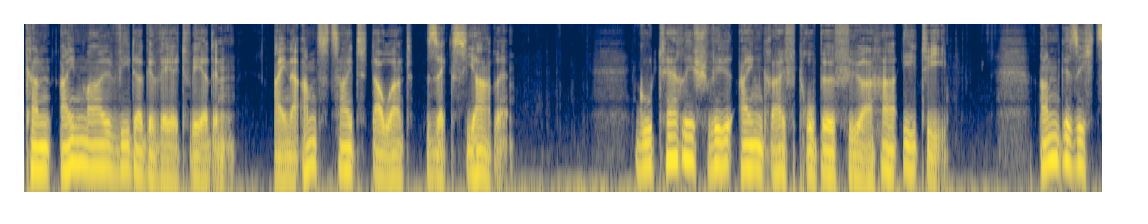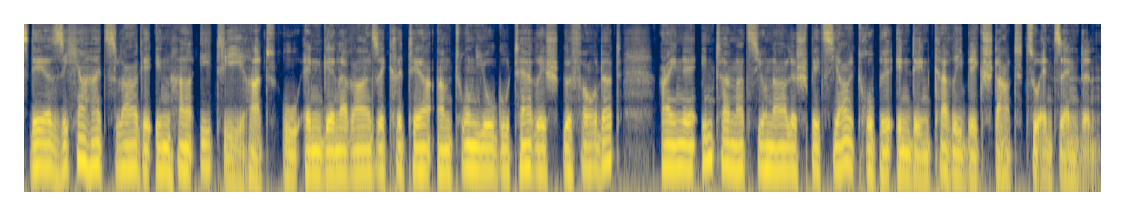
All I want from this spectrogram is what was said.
kann einmal wiedergewählt werden. Eine Amtszeit dauert sechs Jahre. Guterres will Eingreiftruppe für Haiti. Angesichts der Sicherheitslage in Haiti hat UN-Generalsekretär Antonio Guterres gefordert, eine internationale Spezialtruppe in den Karibikstaat zu entsenden.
